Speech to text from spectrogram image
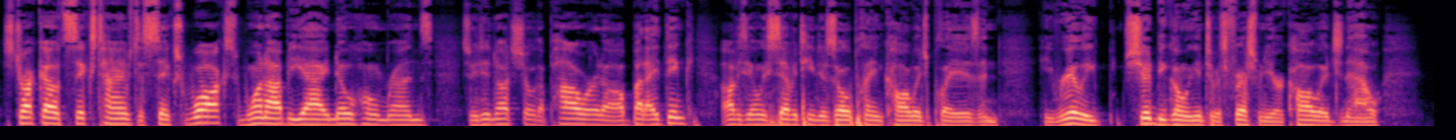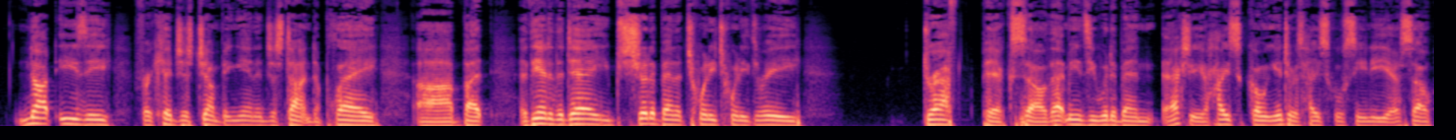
struck out six times to six walks, one RBI, no home runs. So he did not show the power at all. But I think obviously only 17 years old playing college players, and he really should be going into his freshman year of college now. Not easy for a kid just jumping in and just starting to play. Uh, but at the end of the day, he should have been a 2023 draft pick. So that means he would have been actually high school, going into his high school senior year. So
